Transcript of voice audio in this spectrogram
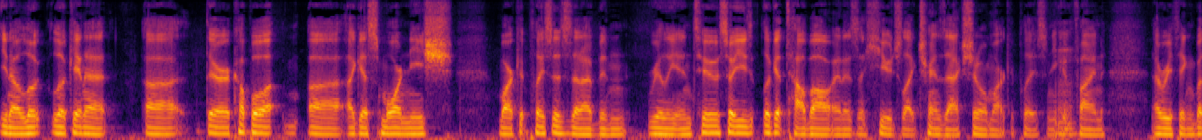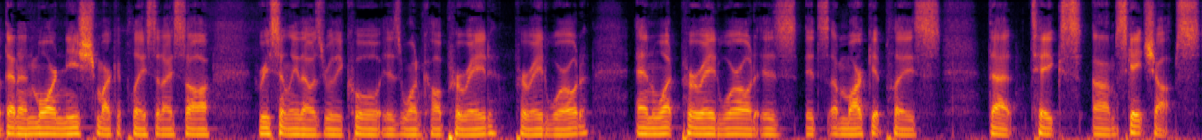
you know, look looking at uh, there are a couple, uh, I guess, more niche marketplaces that I've been really into. So you look at Taobao, and it's a huge like transactional marketplace, and you can find everything. But then a more niche marketplace that I saw recently that was really cool is one called Parade Parade World. And what Parade World is, it's a marketplace that takes um, skate shops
